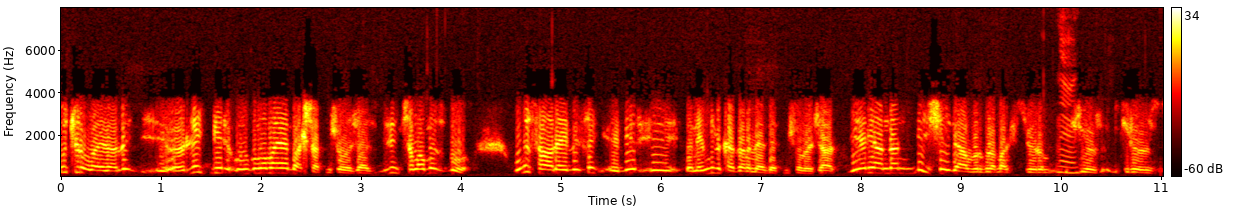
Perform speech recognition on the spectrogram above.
bu tür olaylarda e, örnek bir uygulamaya başlatmış olacağız. Bizim çabamız bu. Bunu sağlayabilsek e, bir e, önemli bir kazanım elde etmiş olacağız. Diğer yandan bir şey daha vurgulamak istiyorum. Evet. Bitiriyoruz, bitiriyoruz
